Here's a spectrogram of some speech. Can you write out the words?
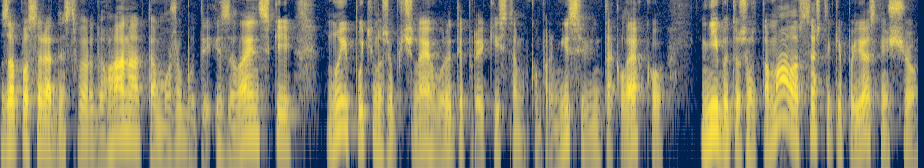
за посередництво Ердогана, там може бути і Зеленський. Ну і Путін вже починає говорити про якісь там компроміси. Він так легко, нібито жартома, але все ж таки пояснює, що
